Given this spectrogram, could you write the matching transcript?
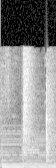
you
